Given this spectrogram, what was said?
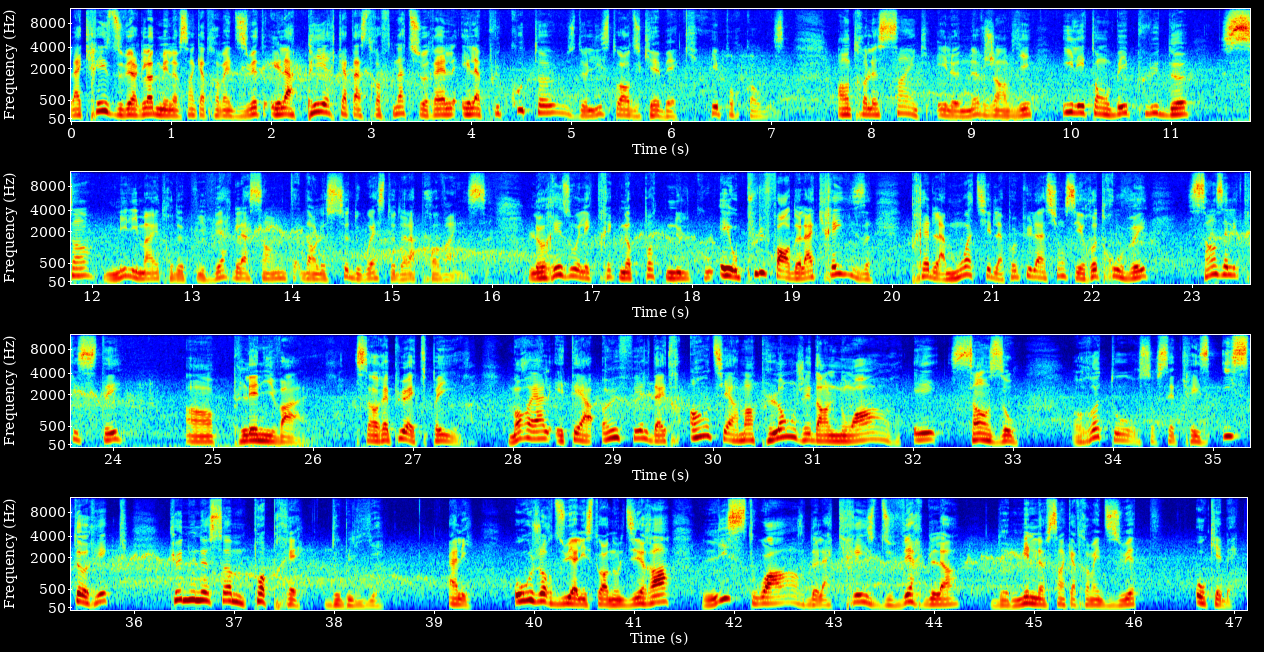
La crise du verglas de 1998 est la pire catastrophe naturelle et la plus coûteuse de l'histoire du Québec. Et pour cause. Entre le 5 et le 9 janvier, il est tombé plus de 100 mm de pluie verglaçante dans le sud-ouest de la province. Le réseau électrique n'a pas tenu le coup et au plus fort de la crise, près de la moitié de la population s'est retrouvée sans électricité en plein hiver. Ça aurait pu être pire. Montréal était à un fil d'être entièrement plongé dans le noir et sans eau. Retour sur cette crise historique que nous ne sommes pas prêts d'oublier. Allez, aujourd'hui à l'Histoire nous le dira, l'histoire de la crise du verglas de 1998 au Québec.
